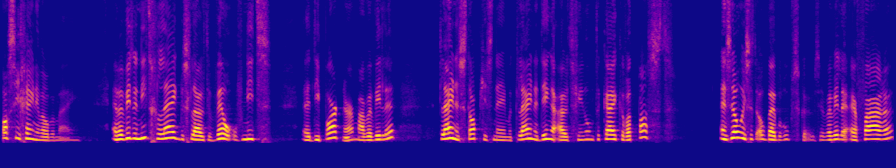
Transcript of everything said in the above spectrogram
Past diegene wel bij mij? En we willen niet gelijk besluiten wel of niet uh, die partner, maar we willen kleine stapjes nemen, kleine dingen uitvinden om te kijken wat past. En zo is het ook bij beroepskeuze. We willen ervaren,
